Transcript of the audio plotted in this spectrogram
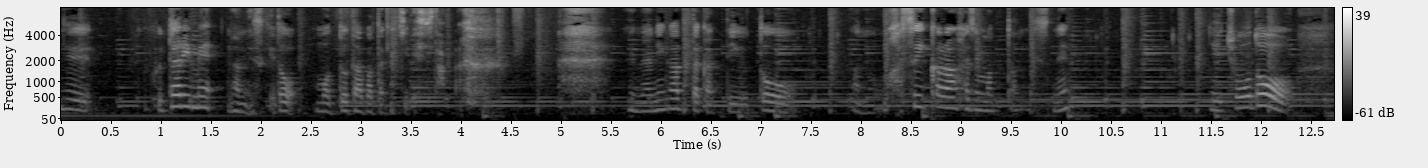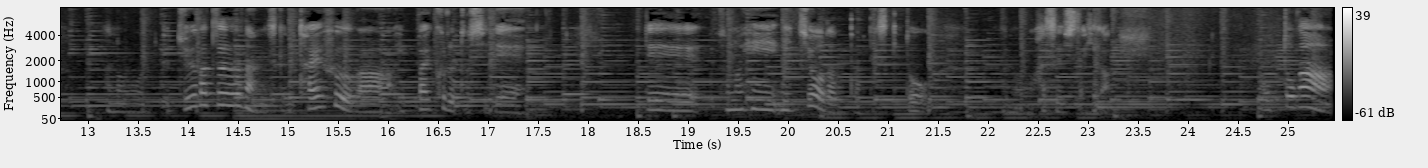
で2人目なんですけどもうドタバタ劇でした。で何があったかっていうと破水から始まったんですね。でちょうどあの10月なんですけど台風がいっぱい来る年ででその日日曜だったんですけどあの破水した日が。夫があ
